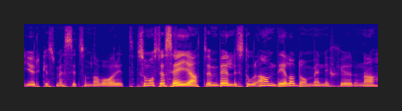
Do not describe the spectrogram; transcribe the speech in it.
yrkesmässigt som det har varit, så måste jag säga att en väldigt stor andel av de människorna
